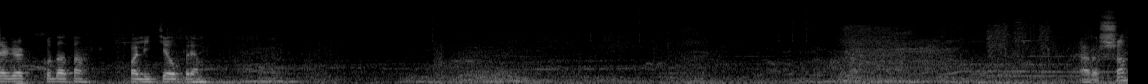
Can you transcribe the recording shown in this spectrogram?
Олега куда-то полетел прям. Хорошо.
